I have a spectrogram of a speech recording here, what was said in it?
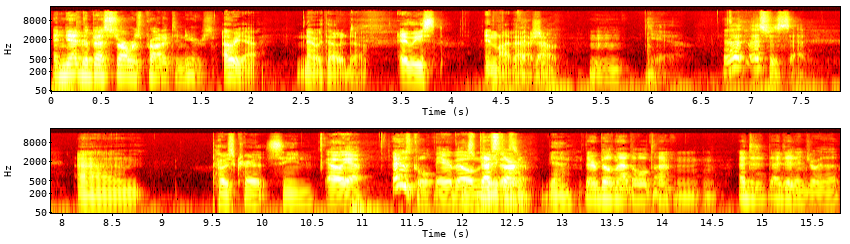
And yet, the best Star Wars product in years. Oh yeah, no, without a doubt. At least in live Without action. doubt. hmm Yeah. That, that's just sad. Um, post credit scene. Oh yeah, That was cool. they were building Death the Star. Star. Yeah, They were building that the whole time. hmm I did. I did enjoy that.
